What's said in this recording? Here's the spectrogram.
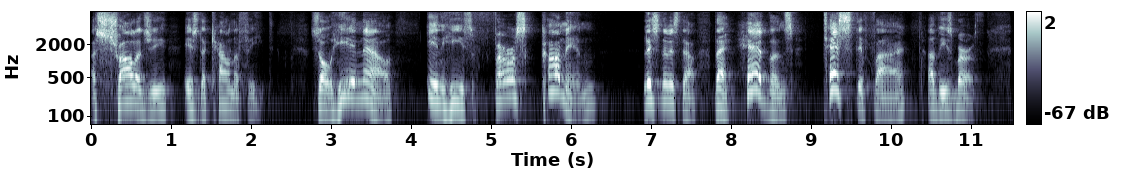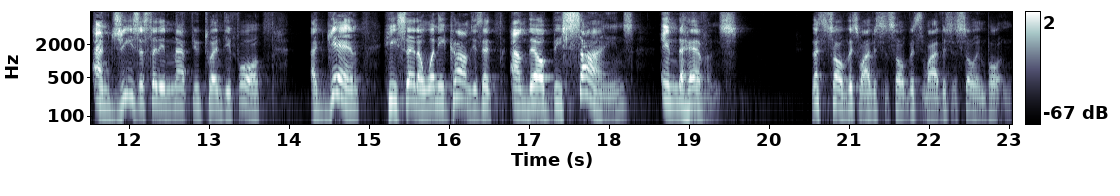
Astrology is the counterfeit. So here now, in his first coming, listen to this now, the heavens testify of his birth. And Jesus said in Matthew 24, again, he said, and when he comes, he said, and there'll be signs in the heavens. That's so this is why this is so this is why this is so important.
